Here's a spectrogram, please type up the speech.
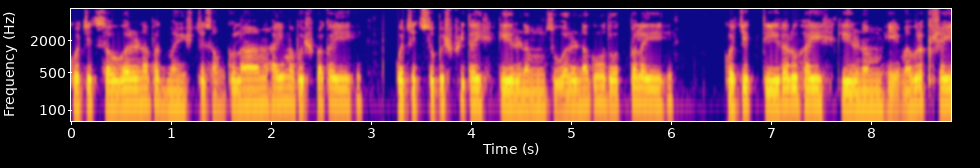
क्वचित् सौवर्णपद्मैश्च सङ्कुलां हैमपुष्पकैः क्वचित् सुपुष्पितैः कीर्णं सुवर्णकुमुदोत्पलैः क्वचित् तीररुहैः कीर्णं हेमवृक्षैः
